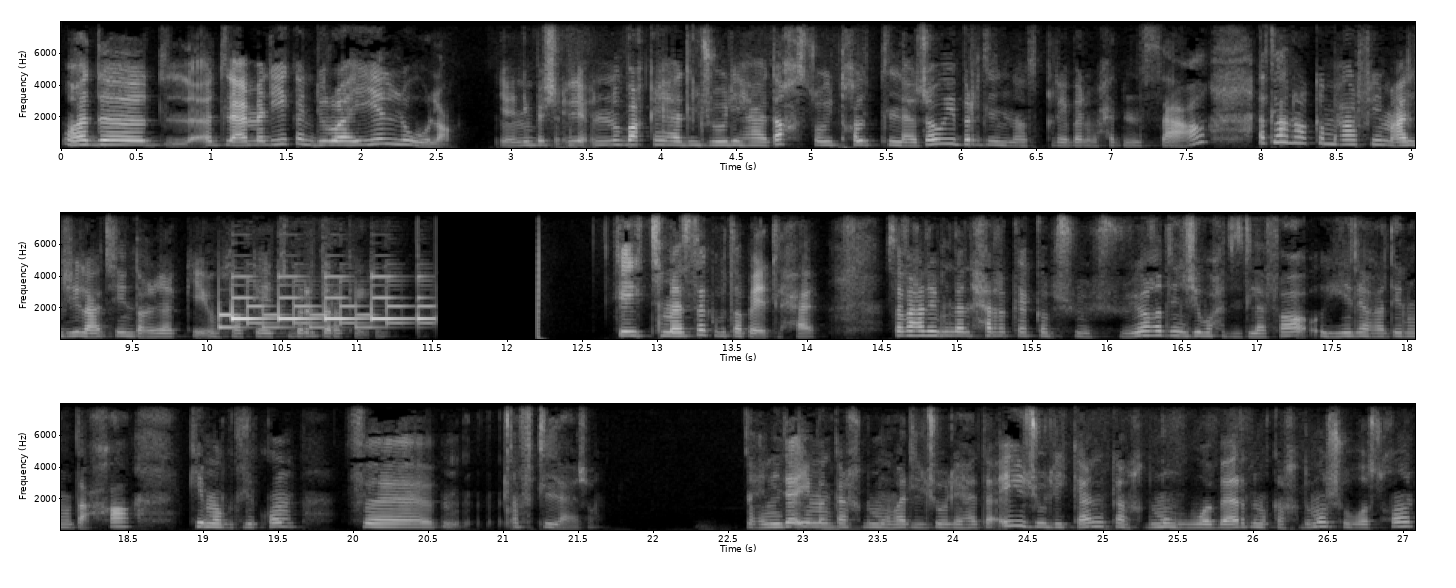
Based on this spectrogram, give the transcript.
وهاد هاد العملية كنديروها هي الأولى. يعني باش لأنه باقي هاد ال gelée هذا خصو يدخل الثلاجه ويبرد لنا تقريبا واحد نص ساعة. أصلا راكم عارفين مع الجيلاتين دغيا كي كيتبرد راه كيتماسك بطبيعة الحال. صافي غادي نبدأ نحرك هكا بشويه بشويه غادي نجيب واحد الزلافة وهي اللي غادي نوضعها كما قلت لكم في في الثلاجه يعني دائما كنخدموا هذا ال gelée هذا. أي gelée كان كنخدموه هو بارد ما كنخدموش هو سخون.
